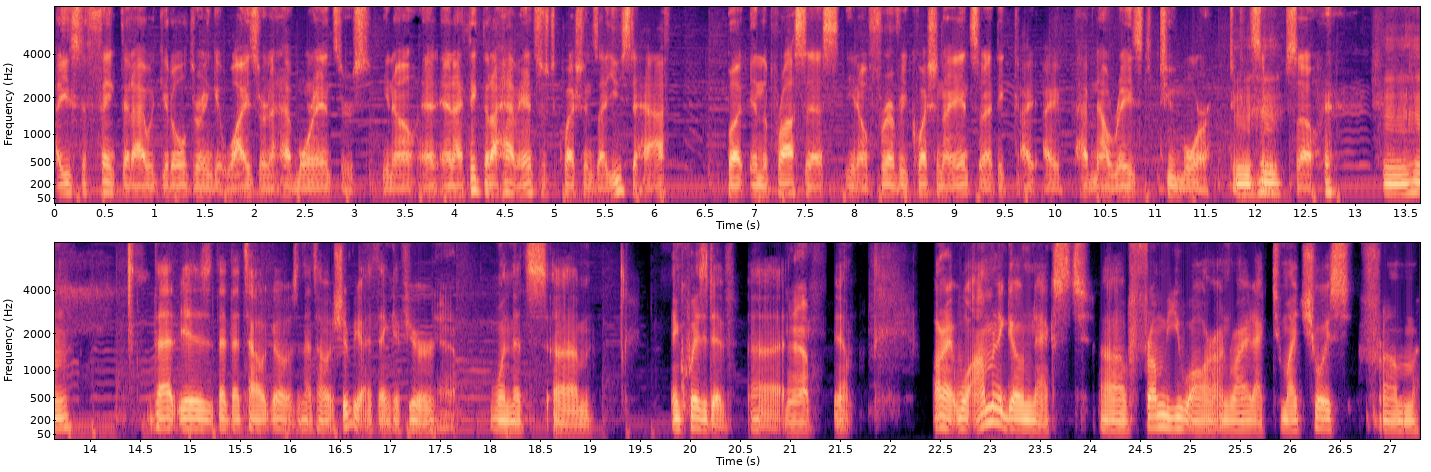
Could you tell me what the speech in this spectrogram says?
I used to think that I would get older and get wiser and I'd have more answers, you know, and, and I think that I have answers to questions I used to have but in the process, you know, for every question I answer, I think I, I have now raised two more to mm-hmm. consider. So, mm-hmm. that is that. That's how it goes, and that's how it should be. I think if you're yeah. one that's um, inquisitive. Uh, yeah. Yeah. All right. Well, I'm going to go next uh, from you are on Riot Act to my choice from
